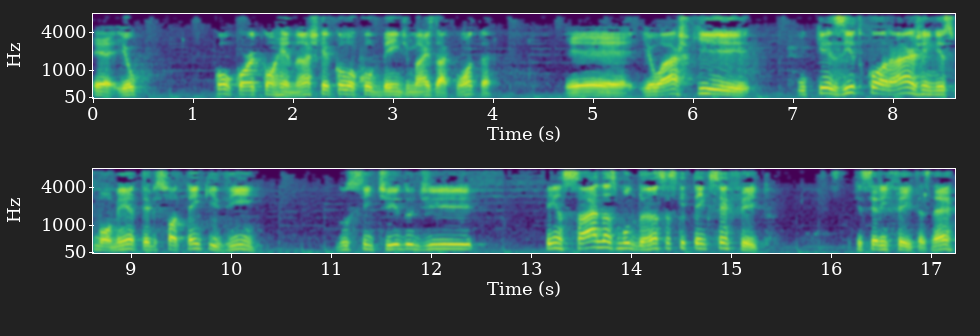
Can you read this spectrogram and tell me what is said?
É, eu concordo com o Renan, acho que ele colocou bem demais da conta. É, eu acho que o quesito coragem nesse momento ele só tem que vir no sentido de pensar nas mudanças que tem que ser feito, que serem feitas, né?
